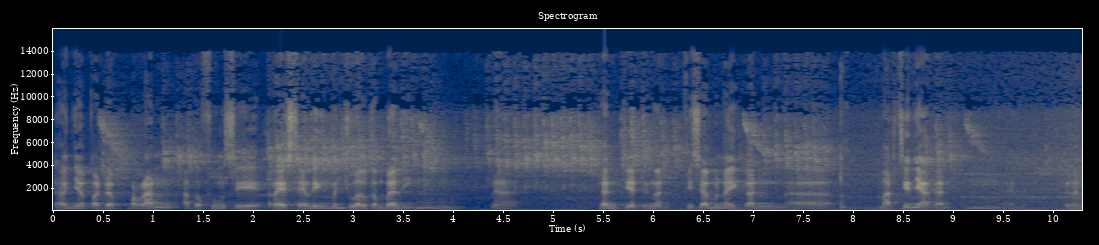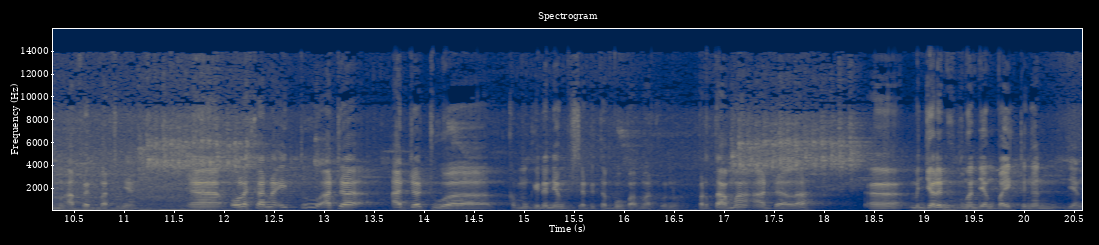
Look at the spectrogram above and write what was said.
hanya pada peran atau fungsi reselling menjual kembali. Hmm. Nah, dan dia dengan bisa menaikkan eh, marginnya kan, Hmm. dengan mengupgrade marginnya. Nah, oleh karena itu ada ada dua kemungkinan yang bisa ditempuh Pak Margono. Pertama adalah eh, menjalin hubungan yang baik dengan yang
